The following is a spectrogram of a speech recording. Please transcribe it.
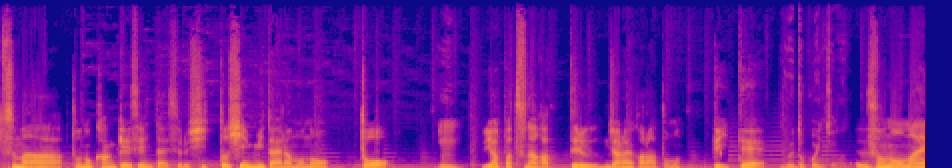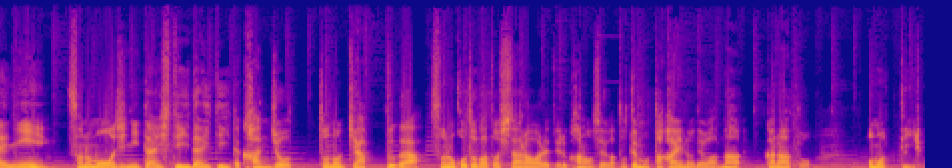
妻との関係性に対する嫉妬心みたいなものとうん、やっぱつながってるんじゃないかなと思っていて。グッドポイントだ。その前にその盲人に対して抱いていた感情とのギャップがその言葉として現れてる可能性がとても高いのではないかなと思っている。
